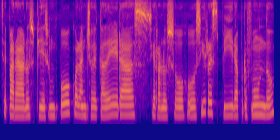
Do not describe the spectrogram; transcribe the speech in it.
Separa los pies un poco al ancho de caderas, cierra los ojos y respira profundo.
